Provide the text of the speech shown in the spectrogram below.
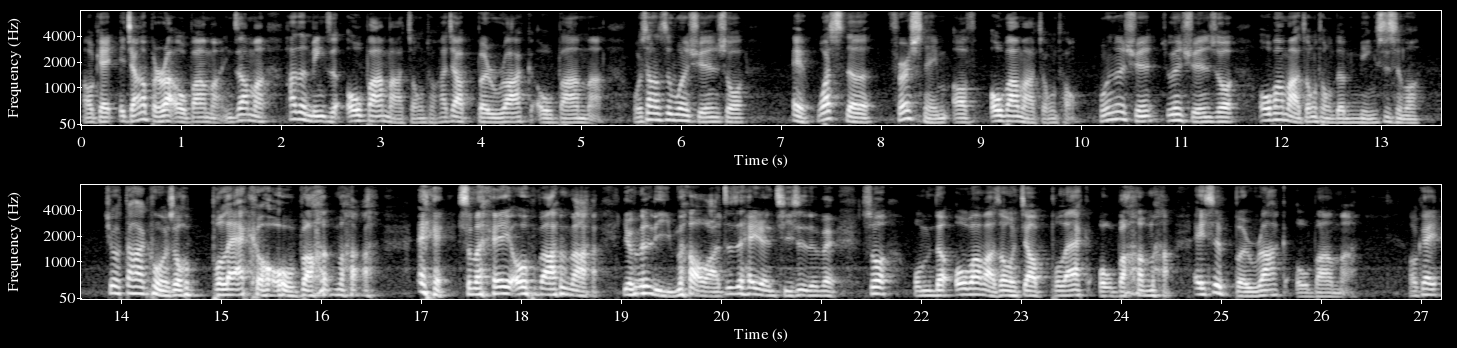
OK，诶，讲到 Barack Obama，你知道吗？他的名字奥巴马总统，他叫 Barack Obama。我上次问学生说，诶 w h a t s the first name of 奥巴马总统？我问学问学生说，奥巴马总统的名是什么？就大家跟我说 Black Obama。哎，什么黑奥巴马？有没有礼貌啊？这是黑人歧视，对不对？说我们的奥巴马总统叫 Black Obama，哎，是 Barack Obama。OK，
